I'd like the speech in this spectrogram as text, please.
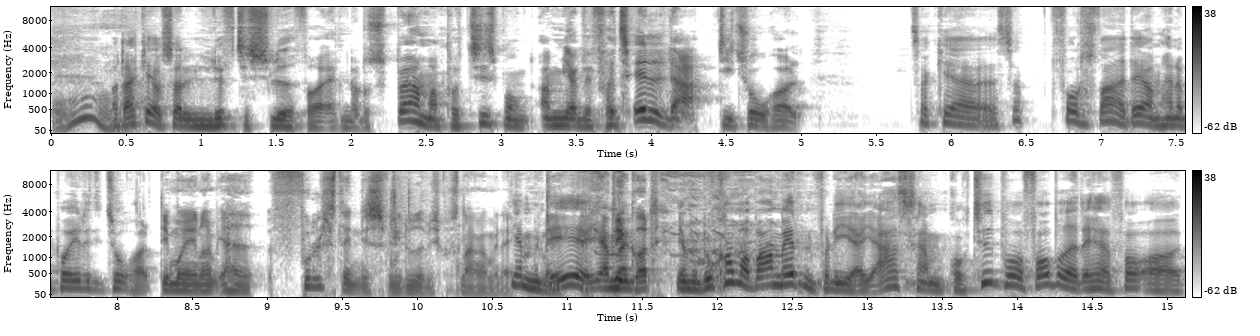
Oh. Og der kan jeg jo så løfte sløret for, at når du spørger mig på et tidspunkt, om jeg vil fortælle dig de to hold, så, kan jeg, så får du svaret der, om han er på et af de to hold. Det må jeg indrømme, jeg havde fuldstændig svidt ud, at vi skulle snakke om i dag. Jamen, det, Men, jamen, det er godt. jamen, du kommer bare med den, fordi jeg har sammen brugt tid på at forberede det her, for at,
